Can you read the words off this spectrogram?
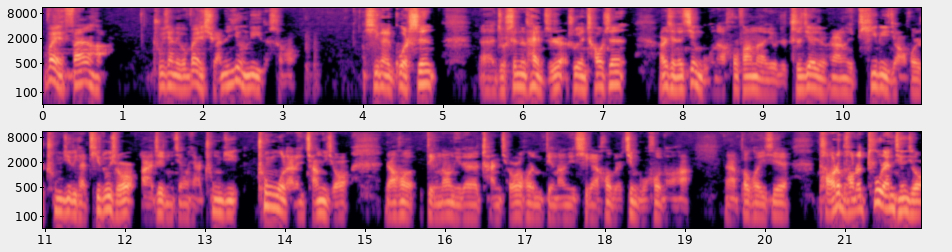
外翻哈。出现这个外旋的应力的时候，膝盖过深，呃，就伸得太直，出现超伸，而且呢，胫骨呢后方呢就是直接就让你踢了一脚或者冲击了一下踢足球啊，这种情况下冲击冲过来了抢你球，然后顶到你的铲球或者顶到你膝盖后边胫骨后头哈啊，包括一些跑着跑着突然停球，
